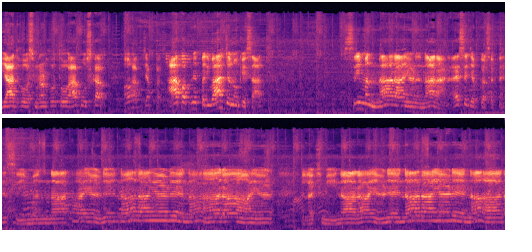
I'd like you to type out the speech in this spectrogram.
याद हो, स्मरण हो तो आप उसका आप जब कर आप अपने परिवारजनों के साथ श्रीमन नारायण। नारायण ऐसे जब कर सकते हैं। श्रीमन नारायण नारायण नारायण। लक्ष्मी नारायण नारायण नारायण।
